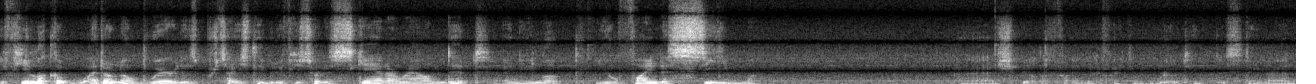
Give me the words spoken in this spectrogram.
if you look at, I don't know where it is precisely, but if you sort of scan around it and you look, you'll find a seam. Uh, I should be able to find it if I can rotate this thing around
